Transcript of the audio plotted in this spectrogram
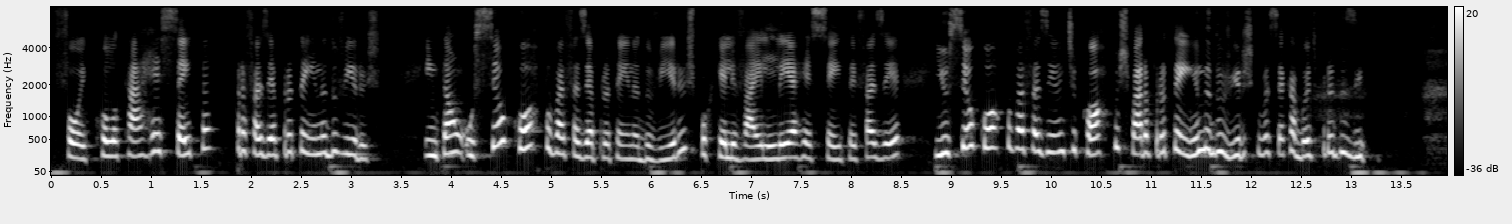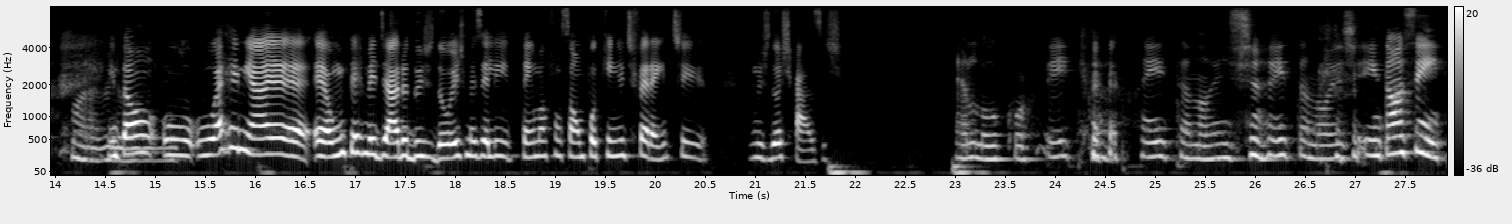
foi colocar a receita para fazer a proteína do vírus. Então, o seu corpo vai fazer a proteína do vírus, porque ele vai ler a receita e fazer, e o seu corpo vai fazer anticorpos para a proteína do vírus que você acabou de produzir. Então, o, o, RNA é, é um intermediário dos dois, mas ele tem uma função um pouquinho diferente nos dois casos. É louco. Eita, eita nós, eita nós. Então, assim,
